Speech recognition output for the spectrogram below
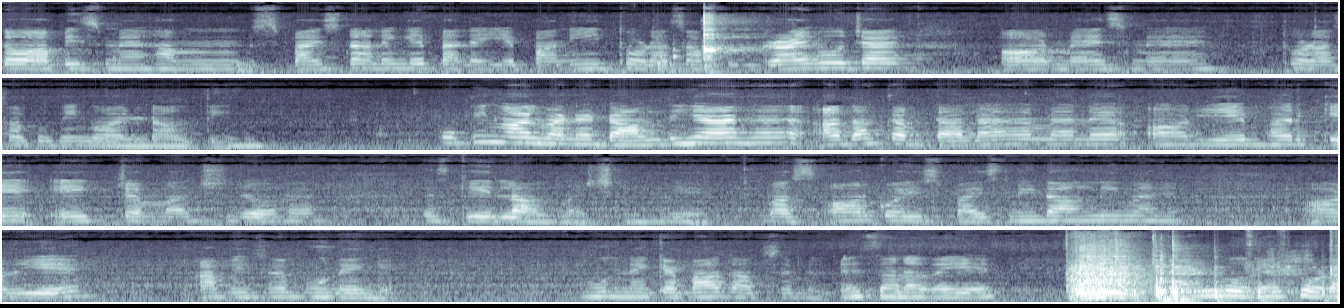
तो अब इसमें हम स्पाइस डालेंगे। पहले ये पानी थोड़ा सा ड्राई हो जाए और मैं इसमें थोड़ा सा कुकिंग ऑयल डालती हूँ। कुकिंग ऑयल मैंने डाल दिया है। आधा कप डाला है मैंने और ये भर के एक चम्मच जो है, इसकी लाल मिर्च की, ये। बस और कोई स्पाइस नहीं डालनी मैंने। और ये अब इसे भूनेंगे। भूनने के बाद आपसे मिलते इस तरह से ये। ठंड हो जाए थोड़ा।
